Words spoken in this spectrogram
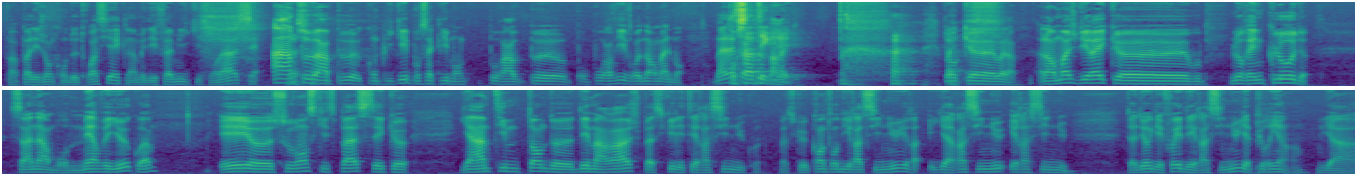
Enfin, pas les gens qui ont 2-3 siècles, hein, mais des familles qui sont là. C'est un peu, un peu compliqué pour s'acclimater, pour un peu, pour pouvoir vivre normalement. Bah pour s'intégrer. Donc euh, voilà. Alors moi je dirais que Lorraine Claude, c'est un arbre merveilleux, quoi. Et euh, souvent, ce qui se passe, c'est que il y a un petit temps de démarrage parce qu'il était racine nue, quoi. Parce que quand on dit racine nue, il y a racine nue et racine nue. C'est-à-dire que des fois, il y a des racines nues, il n'y a plus rien. Hein. Il y a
